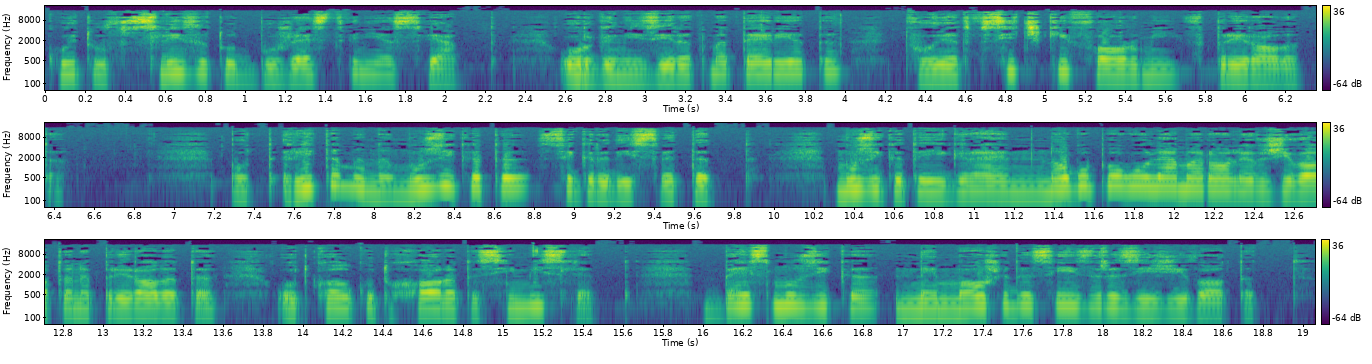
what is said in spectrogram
които слизат от божествения свят, организират материята, творят всички форми в природата. Под ритъма на музиката се гради светът. Музиката играе много по-голяма роля в живота на природата, отколкото хората си мислят. Без музика не може да се изрази животът.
